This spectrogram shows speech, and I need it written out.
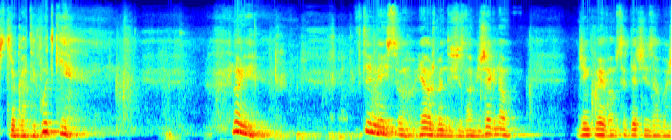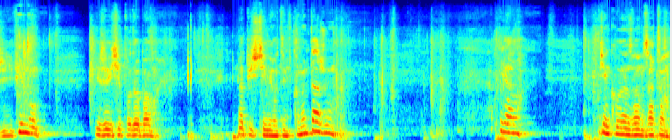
pstrokate płytki. No i w tym miejscu ja już będę się z Wami żegnał. Dziękuję Wam serdecznie za obejrzenie filmu. Jeżeli się podobał, napiszcie mi o tym w komentarzu. Ja dziękuję Wam za to,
